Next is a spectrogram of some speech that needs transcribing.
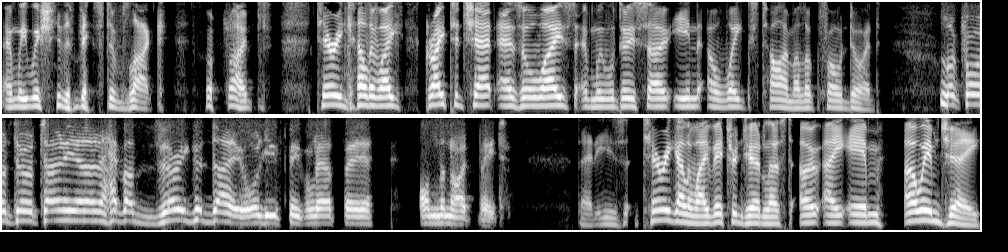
and we wish you the best of luck. All right, Terry Galloway, great to chat as always, and we will do so in a week's time. I look forward to it. Look forward to it, Tony, and have a very good day, all you people out there on the night beat. That is Terry Galloway, veteran journalist, OAM, OMG.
